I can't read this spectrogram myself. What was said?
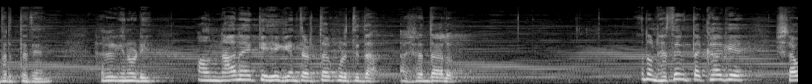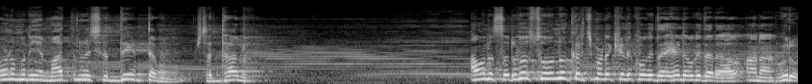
ಬರ್ತದೆ ಹಾಗಾಗಿ ನೋಡಿ, ಅವನು ನಾನೇ ಯಾಕೆ ಹೇಗೆ ಅಂತ ಅರ್ಥ ಕೊಡ್ತಿದ್ದ ಆ ಶ್ರದ್ಧಾಲು ಅದೊಂದು ಹೆಸರಿಗೆ ತಕ್ಕ ಹಾಗೆ ಶ್ರವಣ ಮುನಿಯ ಮಾತಿನಲ್ಲಿ ಶ್ರದ್ಧೆ ಇಟ್ಟವನು, ಶ್ರದ್ಧಾಲು. ಅವನು ಸರ್ವಸ್ವವನ್ನು ಖರ್ಚು ಮಾಡಕ್ಕೆ ಹೇಳಕ್ಕೆ ಹೋಗಿದ್ದ ಹೇಳಿ ಹೋಗಿದಾರ ಅವನ ಗುರು.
